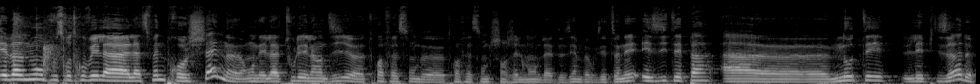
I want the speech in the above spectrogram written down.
Et ben nous on peut se retrouver la, la semaine prochaine. On est là tous les lundis. euh, trois façons de trois façons de changer le monde. La deuxième va vous étonner. N'hésitez pas à euh, noter l'épisode.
